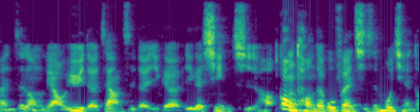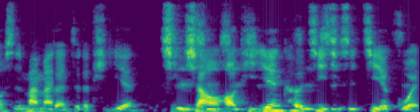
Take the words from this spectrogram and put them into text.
们这种疗愈的这样子的一个一个性质哈，共同的部分其实目前都是慢慢跟这个体验行销哈、体验科技其实接轨。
